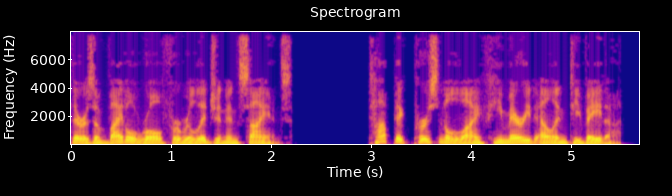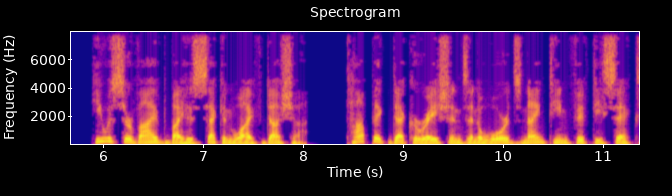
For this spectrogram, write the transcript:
there is a vital role for religion and science. Topic personal life He married Ellen Tvede. He was survived by his second wife Duscha. Topic decorations and awards 1956,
